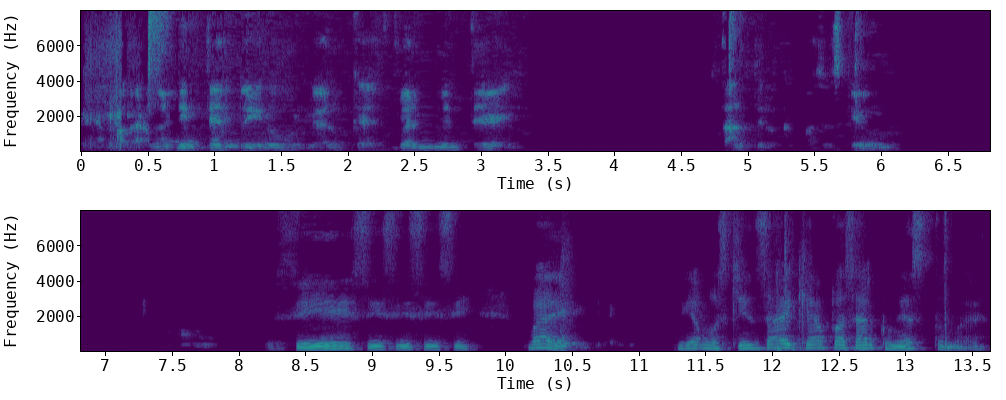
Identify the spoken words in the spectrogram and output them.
Le apagaron el Nintendo y uno volvió a lo que es realmente importante. Lo que pasa es que uno Sí, sí, sí, sí, sí. Mae, digamos, quién sabe qué va a pasar con esto, mae.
